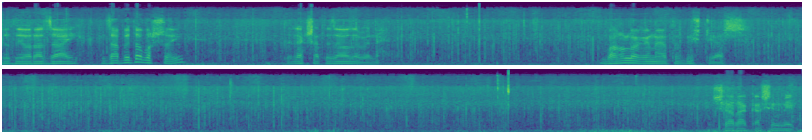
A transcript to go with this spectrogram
যদি ওরা যায়, যাবে তো অবশ্যই। তাহলে একসাথে যাওয়া যাবে না। ভালো লাগে না এত বৃষ্টি আস। সারা আকাশে মেঘ।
